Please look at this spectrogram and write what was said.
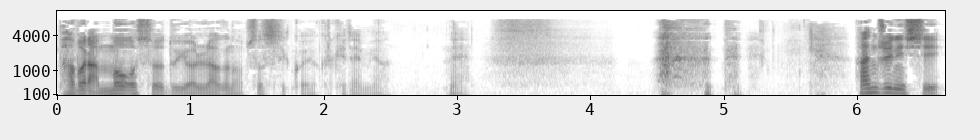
밥을 안 먹었어도 연락은 없었을 거예요. 그렇게 되면. 네. 한준희 씨,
